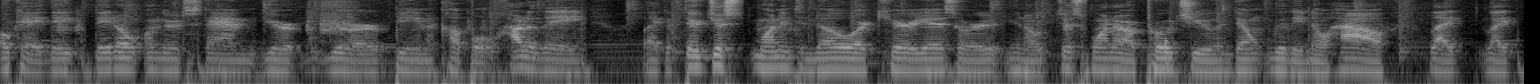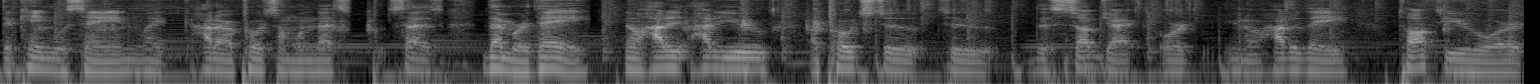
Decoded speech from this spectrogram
okay, they they don't understand you're you're being a couple. How do they like if they're just wanting to know or curious or you know just want to approach you and don't really know how like like the king was saying like how to approach someone that says them or they you know how do how do you approach to to this subject or you know how do they talk to you or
